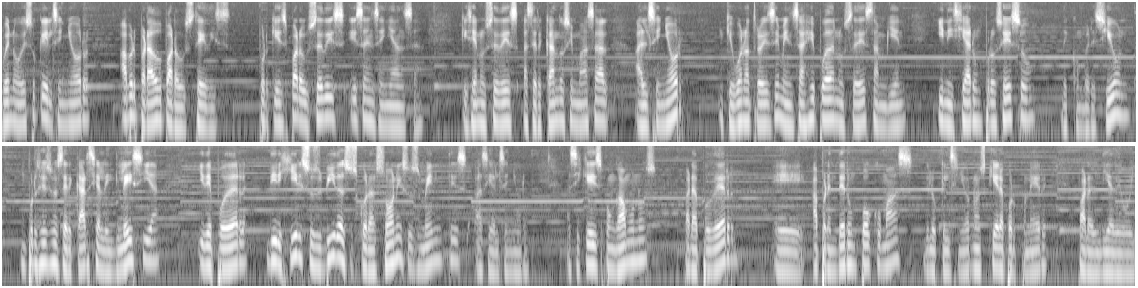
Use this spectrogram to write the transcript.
bueno, eso que el Señor ha preparado para ustedes, porque es para ustedes esa enseñanza, que sean ustedes acercándose más al, al Señor y que bueno, a través de ese mensaje puedan ustedes también iniciar un proceso de conversión, un proceso de acercarse a la iglesia y de poder dirigir sus vidas, sus corazones, sus mentes hacia el Señor. Así que dispongámonos para poder eh, aprender un poco más de lo que el Señor nos quiera proponer para el día de hoy.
